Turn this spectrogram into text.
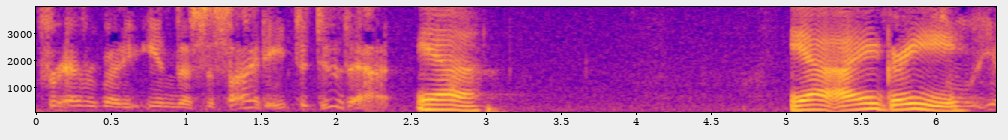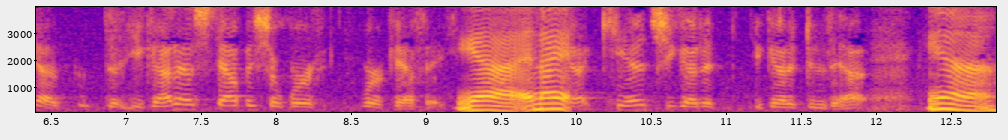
for everybody in the society to do that. Yeah. Yeah, I agree. So, yeah, you got to establish a work work ethic. Yeah, and You I got kids, you got to you got to do that. yeah.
